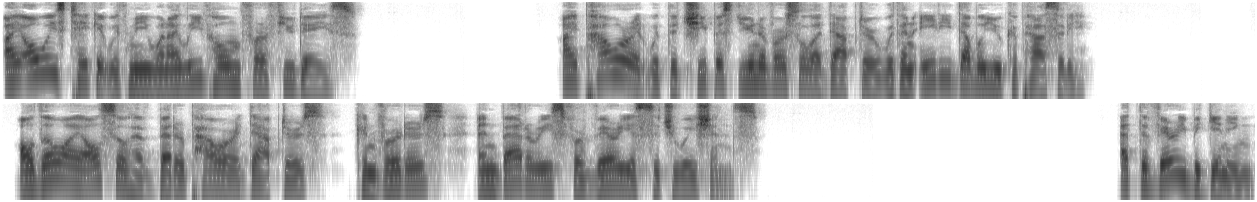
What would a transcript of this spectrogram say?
I always take it with me when I leave home for a few days. I power it with the cheapest universal adapter with an 80W capacity. Although I also have better power adapters, converters, and batteries for various situations. At the very beginning,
